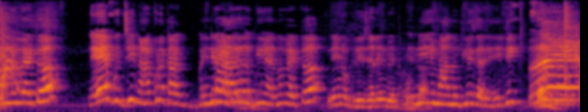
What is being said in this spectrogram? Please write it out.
నువ్వు పెట్టు. ఏ బుజ్జి నాకు కూడా. నువ్వు పెట్టు. నేను గ్లీజరిన్ మా నువ్వు గ్లీజరిన్ ఇది.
